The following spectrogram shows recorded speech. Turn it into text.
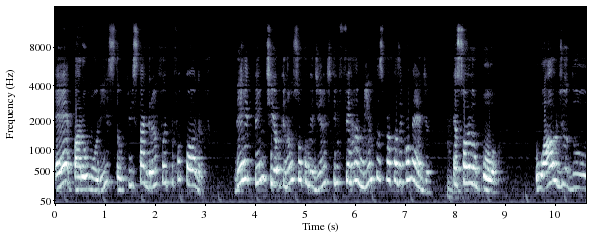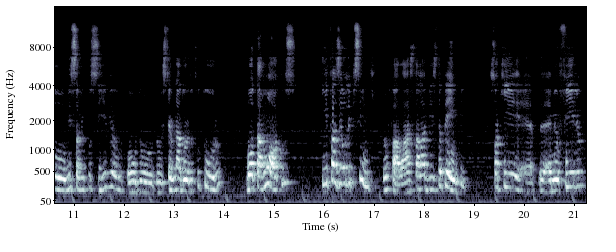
é para o humorista o que o Instagram foi para o fotógrafo. De repente, eu que não sou comediante tenho ferramentas para fazer comédia. Hum. É só eu pôr o áudio do Missão Impossível ou do, do Exterminador do Futuro, botar um óculos e fazer o lip sync. Eu falo, hasta la vista, baby. Só que é, é, meu filho,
